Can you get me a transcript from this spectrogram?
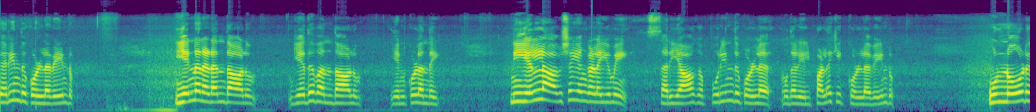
தெரிந்து கொள்ள வேண்டும். என்ன நடந்தாலும் எது வந்தாலும் என் குழந்தை நீ எல்லா விஷயங்களையுமே சரியாக புரிந்து கொள்ள முதலில் பழகிக்கொள்ள வேண்டும். உன்னோடு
